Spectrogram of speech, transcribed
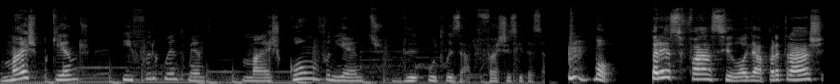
mais pequenos e frequentemente mais convenientes de utilizar. Fecha a citação. Bom, Parece fácil olhar para trás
